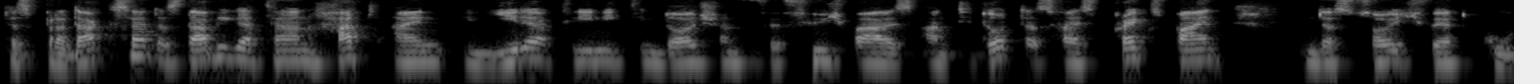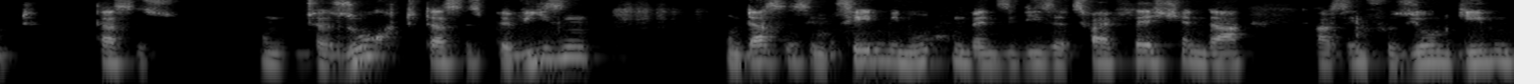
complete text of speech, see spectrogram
Das Pradaxa, das Dabigatran hat ein in jeder Klinik in Deutschland verfügbares Antidot, das heißt Prexpine, und das Zeug wird gut. Das ist untersucht, das ist bewiesen und das ist in zehn Minuten, wenn Sie diese zwei Fläschchen da als Infusion geben,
